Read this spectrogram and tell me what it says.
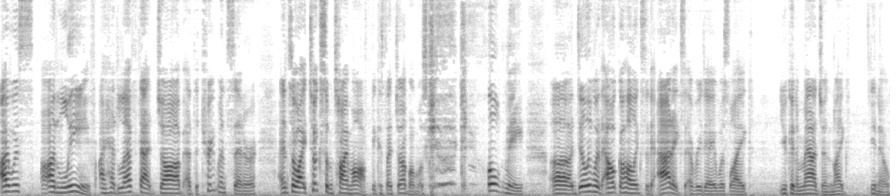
I was on leave. I had left that job at the treatment center. And so I took some time off because that job almost killed me. Uh, dealing with alcoholics and addicts every day was like, you can imagine, like, you know,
